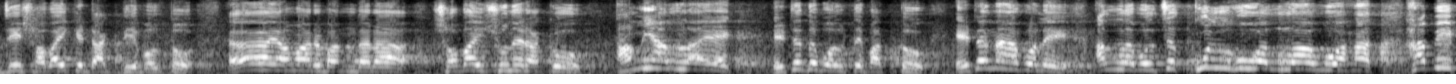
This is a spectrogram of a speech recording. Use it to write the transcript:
যে সবাইকে ডাক দিয়ে বলতো হ্যাঁ আমার বান্দারা, সবাই শুনে রাখো, আমি আল্লাহ এক। এটা তো বলতে পারতো। এটা না বলে আল্লাহ বলছে, কুল হু আল্লাহ আহাদ। হাবিব,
